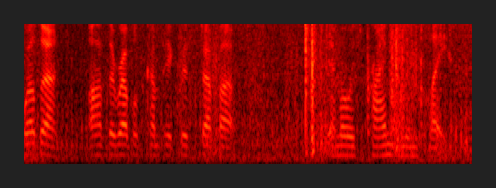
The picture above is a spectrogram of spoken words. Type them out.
Well done. I'll have the rebels come pick this stuff up. Demo is primed and in place.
